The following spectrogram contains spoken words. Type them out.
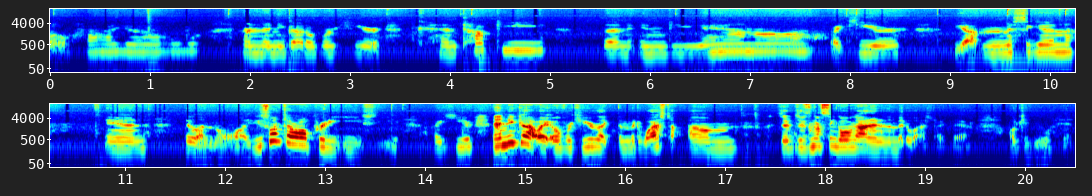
Ohio and then you got over here Kentucky, then Indiana, right here, you got Michigan, and Illinois. These ones are all pretty easy, right here. And you got, like, over here, like, the Midwest, um, there, there's nothing going on in the Midwest right there. I'll give you a hint.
